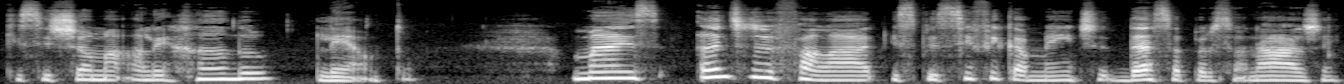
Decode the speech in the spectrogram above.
que se chama Alejandro Lento. Mas antes de falar especificamente dessa personagem,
